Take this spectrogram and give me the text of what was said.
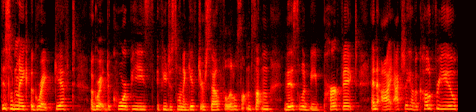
This would make a great gift, a great decor piece. If you just want to gift yourself a little something something, this would be perfect. And I actually have a code for you.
